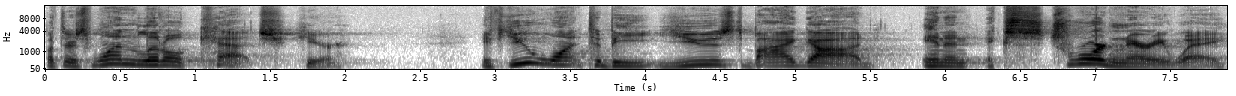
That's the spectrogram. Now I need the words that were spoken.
But there's one little catch here. If you want to be used by God in an extraordinary way,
